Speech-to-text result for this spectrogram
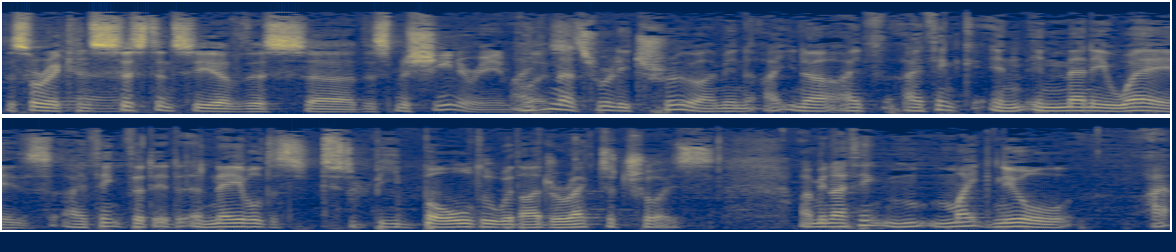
the sort of consistency of this uh, this machinery in I think that's really true. I mean, I, you know, I, th- I think in, in many ways, I think that it enabled us to be bolder with our director choice. I mean, I think Mike Newell, I,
